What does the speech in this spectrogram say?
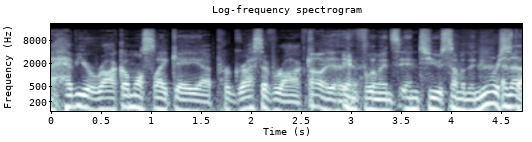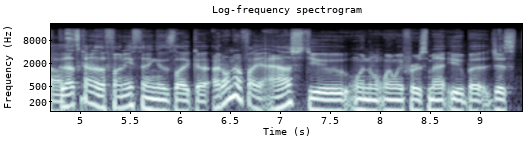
a heavier rock, almost like a, uh progressive rock Oh, yeah, yeah. influence into some of the newer and stuff. that, that's kind of the funny thing is like uh, I don't know if I asked you when when we first met you, but just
